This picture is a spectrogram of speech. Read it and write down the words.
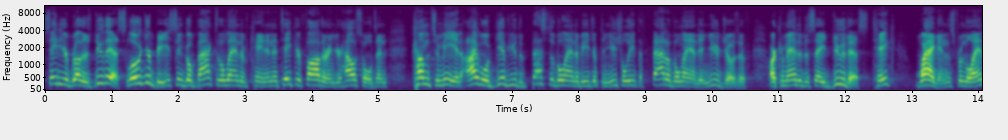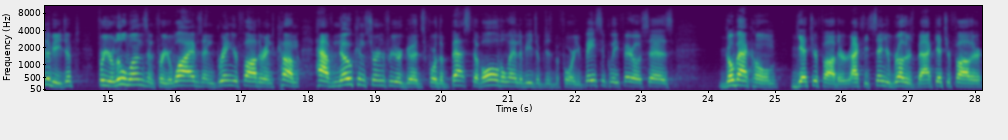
Say to your brothers, Do this load your beasts and go back to the land of Canaan, and take your father and your households, and come to me, and I will give you the best of the land of Egypt, and you shall eat the fat of the land. And you, Joseph, are commanded to say, Do this take wagons from the land of Egypt for your little ones and for your wives, and bring your father and come. Have no concern for your goods, for the best of all the land of Egypt is before you. Basically, Pharaoh says, Go back home, get your father, actually, send your brothers back, get your father,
